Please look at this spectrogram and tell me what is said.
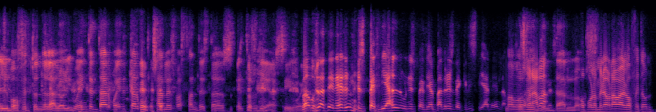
El bofetón de la Loli. Voy a intentar, voy a intentar burcharles bastante estas, estos días. Sí, voy a- Vamos a tener un especial, un especial Padres de Cristian, ¿eh? La- vamos o a graba- intentarlo. O por lo menos graba el bofetón.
